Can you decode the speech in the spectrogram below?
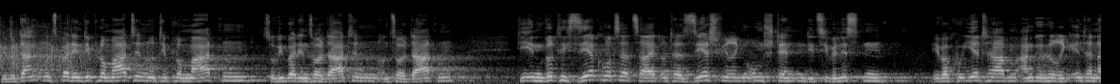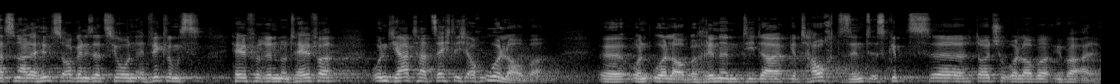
wir bedanken uns bei den Diplomatinnen und Diplomaten sowie bei den Soldatinnen und Soldaten, die in wirklich sehr kurzer Zeit unter sehr schwierigen Umständen die Zivilisten evakuiert haben, Angehörige internationaler Hilfsorganisationen, Entwicklungshelferinnen und Helfer und ja tatsächlich auch Urlauber äh, und Urlauberinnen, die da getaucht sind. Es gibt äh, deutsche Urlauber überall.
